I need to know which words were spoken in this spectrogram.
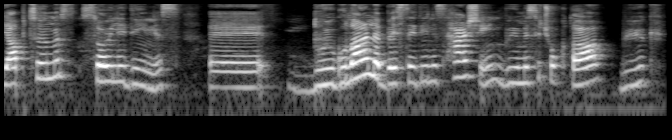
yaptığınız, söylediğiniz, e, duygularla beslediğiniz her şeyin büyümesi çok daha büyük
